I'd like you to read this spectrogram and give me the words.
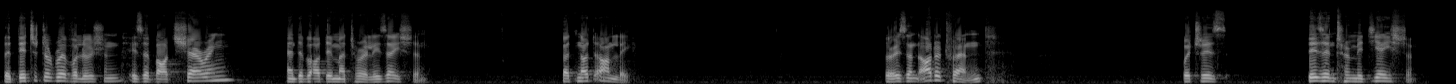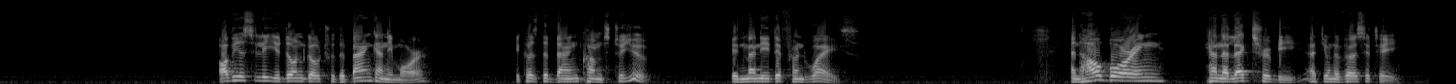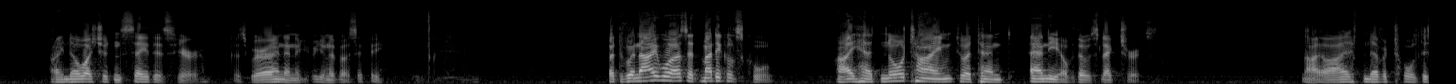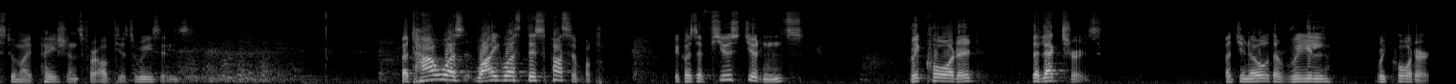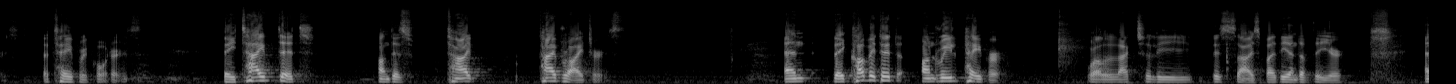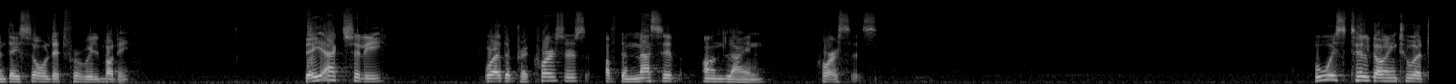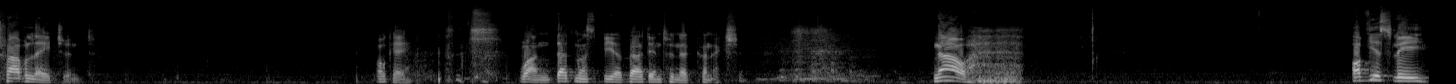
the digital revolution is about sharing and about dematerialization, but not only. There is another trend, which is disintermediation. Obviously, you don't go to the bank anymore because the bank comes to you in many different ways. And how boring can a lecture be at university? I know I shouldn't say this here, because we're in a university. But when I was at medical school, I had no time to attend any of those lectures. Now, I have never told this to my patients for obvious reasons. but how was, why was this possible? Because a few students recorded the lectures. But you know, the real recorders, the tape recorders, they typed it on this type, typewriters. And they copied it on real paper. Well, actually, this size by the end of the year. And they sold it for real money. They actually were the precursors of the massive online courses. Who is still going to a travel agent? Okay. One, that must be a bad internet connection. now, obviously,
